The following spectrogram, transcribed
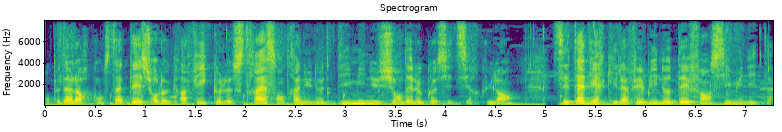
On peut alors constater sur le graphique que le stress entraîne une diminution des leucocytes circulants, c'est-à-dire qu'il affaiblit nos défenses immunitaires.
